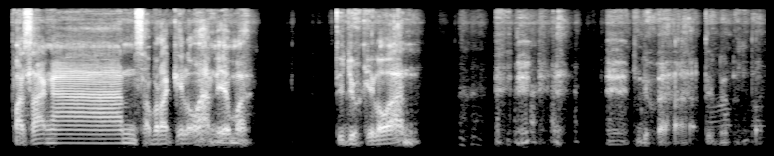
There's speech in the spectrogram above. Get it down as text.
Pasangan sabra kiloan ya mah. 7 kiloan. Dua tuh nonton.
